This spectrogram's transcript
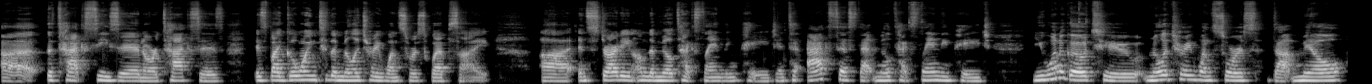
uh, the tax season or taxes is by going to the Military One Source website uh, and starting on the MilTax landing page. And to access that MilTax landing page, you want to go to militaryonesource.mil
